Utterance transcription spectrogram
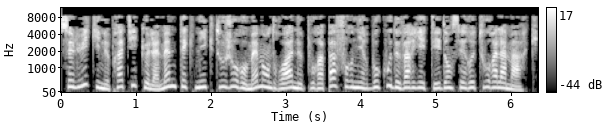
Celui qui ne pratique que la même technique toujours au même endroit ne pourra pas fournir beaucoup de variété dans ses retours à la marque.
